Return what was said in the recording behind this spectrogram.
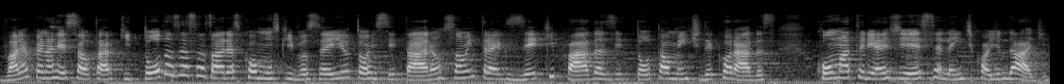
Vale a pena ressaltar que todas essas áreas comuns que você e o Torres citaram são entregues equipadas e totalmente decoradas com materiais de excelente qualidade.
